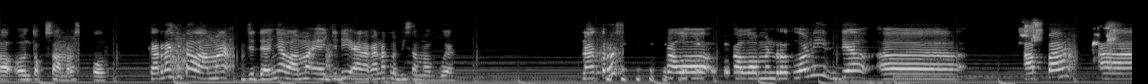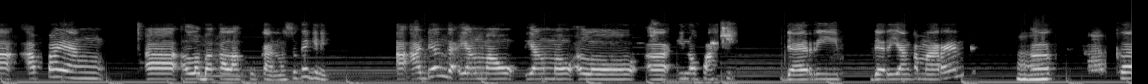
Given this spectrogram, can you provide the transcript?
uh, untuk summer school karena kita lama jedanya lama ya jadi anak-anak lebih sama gue. Nah terus kalau kalau menurut lo nih Del uh, apa uh, apa yang uh, lo bakal lakukan? Maksudnya gini ada nggak yang mau yang mau lo uh, inovasi dari dari yang kemarin mm-hmm. uh, ke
